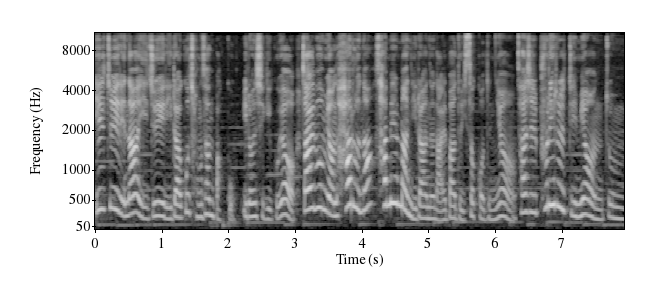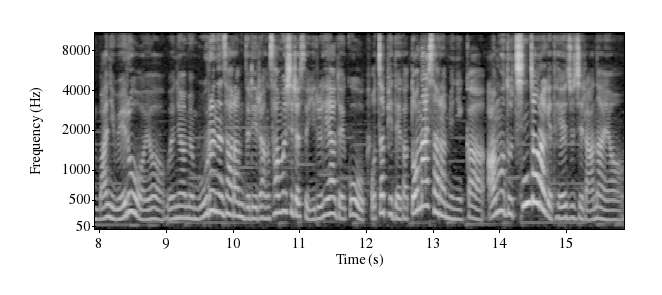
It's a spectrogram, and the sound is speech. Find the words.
일주일이나 이주일 일하고 정산받고 이런 식이고요. 짧으면 하루나 3일만 일하는 알바도 있었거든요. 사실 프리를 뛰면 좀 많이 외로워요. 왜냐하면 모르는 사람들이랑 사무실에서 일을 해야 되고 어차피 내가 떠날 사람이니까 아무도 친절하게 대해주질 않아요.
